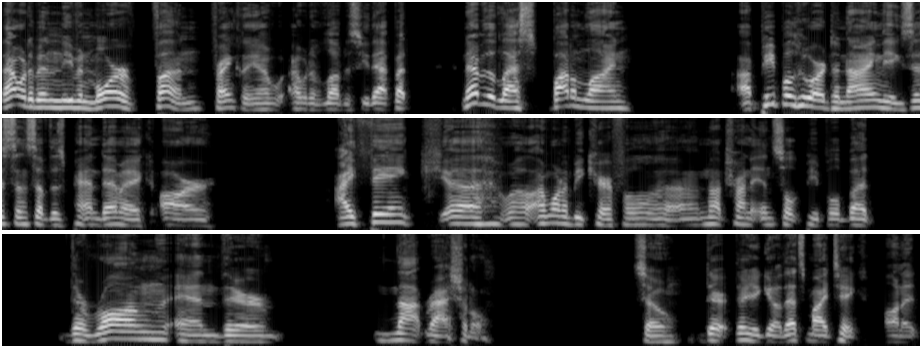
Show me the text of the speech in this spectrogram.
That would have been even more fun. Frankly, I, w- I would have loved to see that. But Nevertheless, bottom line, uh, people who are denying the existence of this pandemic are, I think, uh, well, I want to be careful. Uh, I'm not trying to insult people, but they're wrong and they're not rational. So there, there you go. That's my take on it.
